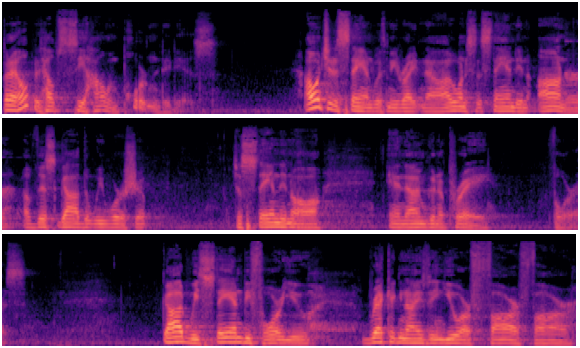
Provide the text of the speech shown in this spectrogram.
But I hope it helps to see how important it is. I want you to stand with me right now. I want us to stand in honor of this God that we worship. Just stand in awe, and I'm going to pray for us. God, we stand before you, recognizing you are far, far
